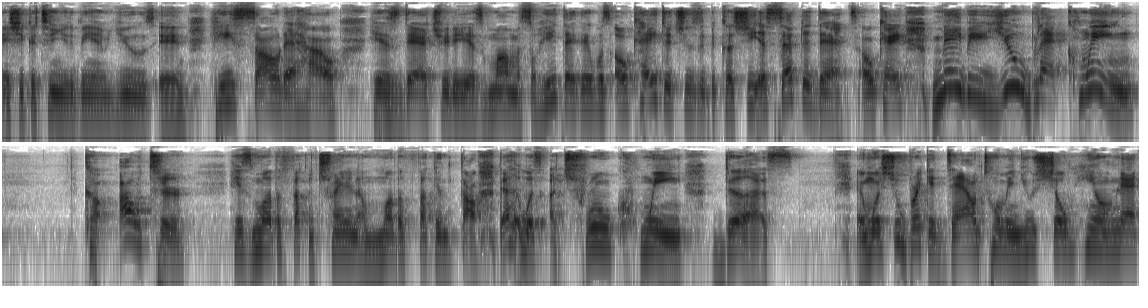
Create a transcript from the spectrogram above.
and she continued to be abused and he saw that how his dad treated his mama so he think it was okay to choose it because she accepted that okay maybe you black queen can alter his motherfucking training a motherfucking thought. That was a true queen does. And once you break it down to him and you show him that,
